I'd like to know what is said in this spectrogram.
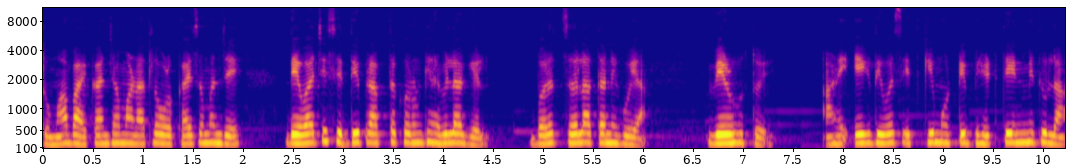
तुम्हा बायकांच्या मनातलं ओळखायचं म्हणजे देवाची सिद्धी प्राप्त करून घ्यावी लागेल. बरं चल आता निघूया. वेळ होतोय आणि एक दिवस इतकी मोठी भेट देईन मी तुला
